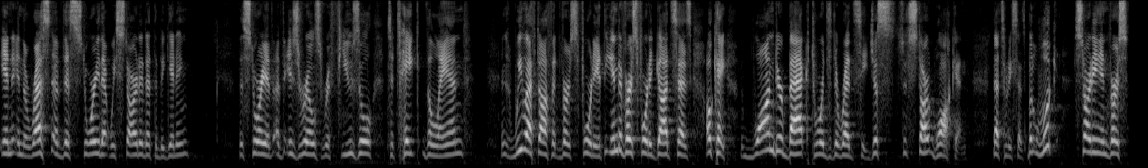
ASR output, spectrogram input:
in, in the rest of this story that we started at the beginning the story of, of Israel's refusal to take the land. And we left off at verse 40. At the end of verse 40, God says, okay, wander back towards the Red Sea. Just, just start walking. That's what he says. But look, starting in verse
